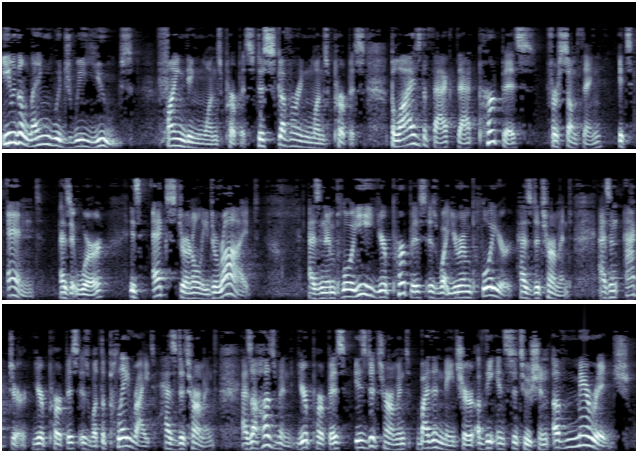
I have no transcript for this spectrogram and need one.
Even the language we use, finding one's purpose, discovering one's purpose, belies the fact that purpose for something, its end, as it were, is externally derived. As an employee, your purpose is what your employer has determined. As an actor, your purpose is what the playwright has determined. As a husband, your purpose is determined by the nature of the institution of marriage.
